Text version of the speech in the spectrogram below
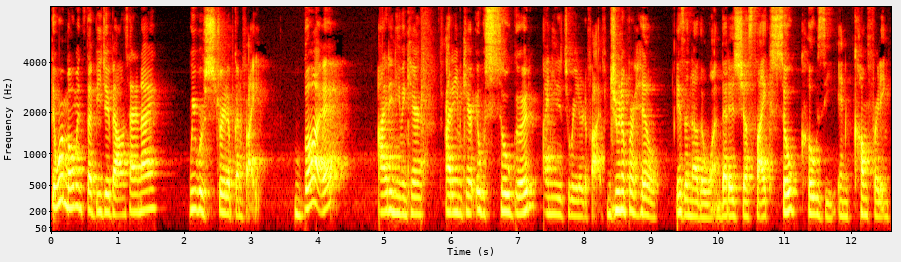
There were moments that BJ Ballentine and I, we were straight up gonna fight but I didn't even care. I didn't even care. It was so good. I needed to rate it a five. Juniper Hill is another one that is just like so cozy and comforting.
